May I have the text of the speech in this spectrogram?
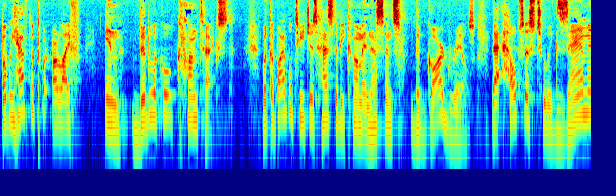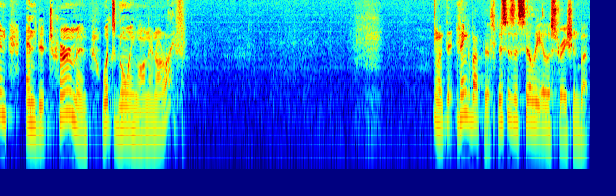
But we have to put our life in biblical context. What the Bible teaches has to become, in essence, the guardrails that helps us to examine and determine what's going on in our life. Think about this. This is a silly illustration, but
